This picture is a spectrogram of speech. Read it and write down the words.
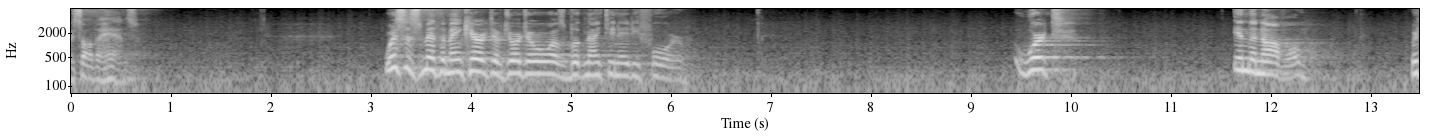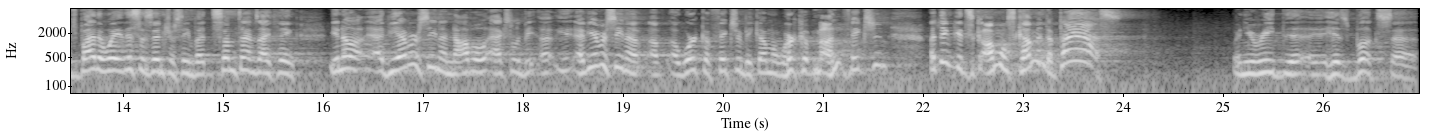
I saw the hands. Winston Smith, the main character of George Orwell's book 1984, worked in the novel, which, by the way, this is interesting, but sometimes I think, you know, have you ever seen a novel actually be, uh, have you ever seen a, a, a work of fiction become a work of nonfiction? I think it's almost coming to pass when you read the, his books, uh,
